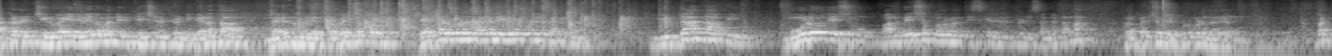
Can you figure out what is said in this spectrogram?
అక్కడ నుంచి ఇరవై ఐదు వేల మందిని తెచ్చినటువంటి ఘనత నరేంద్ర మోడీ గారు ప్రపంచంలో ఎక్కడ కూడా జరగలేదు. సంఘటన యుద్ధాన్ని ఆపి మూడో దేశము వాళ్ళ దేశ పౌరులను తీసుకెళ్ళినటువంటి సంఘటన ప్రపంచంలో ఎప్పుడు కూడా జరగలేదు. బట్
